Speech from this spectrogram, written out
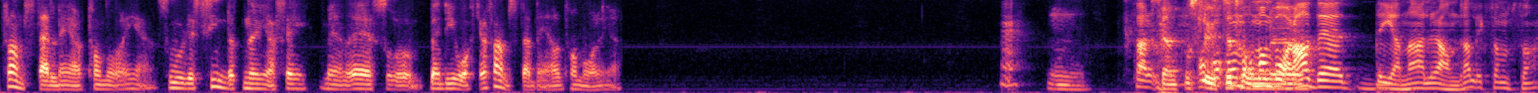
framställningar av tonåringar så vore det synd att nöja sig med eh, så mediokra framställningar av tonåringar. Mm. Sen på slutet om, om, om man bara hade det ena eller andra liksom så.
